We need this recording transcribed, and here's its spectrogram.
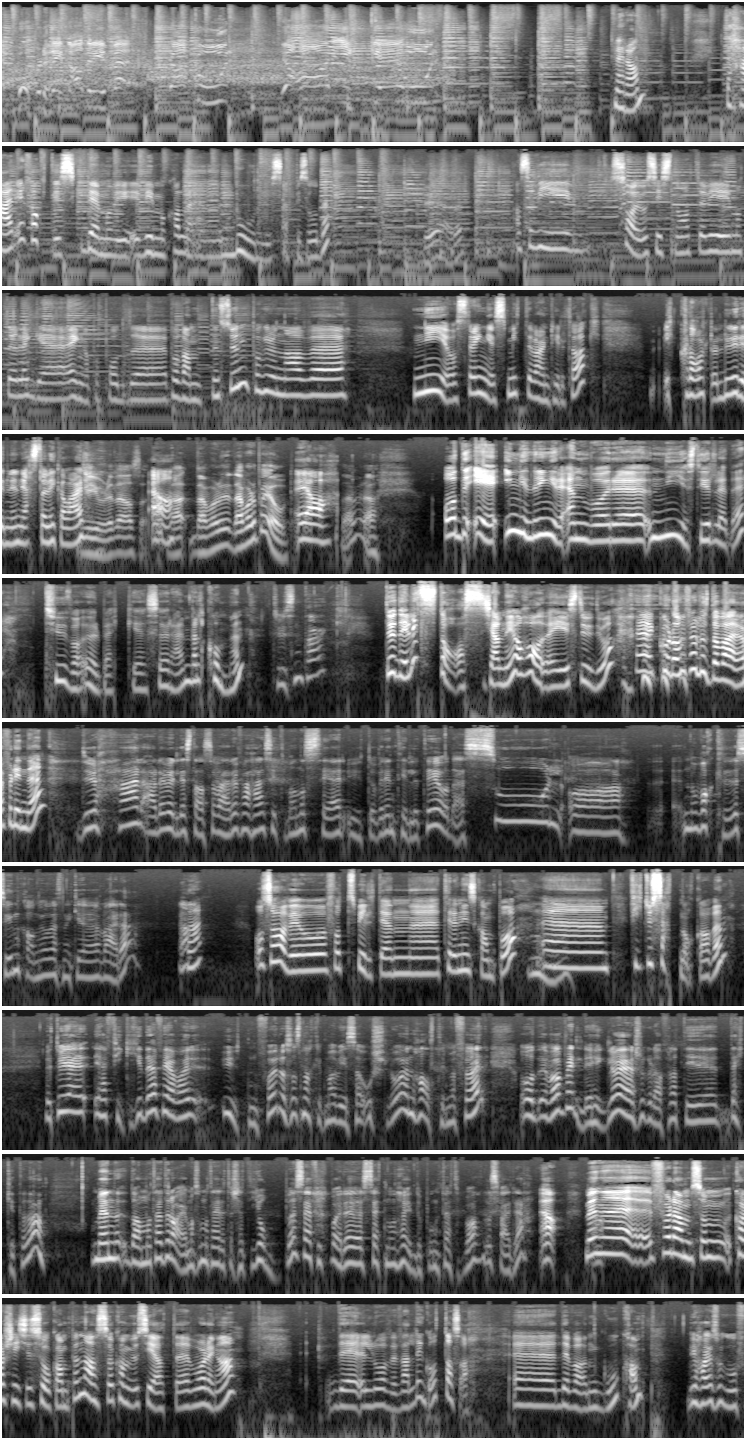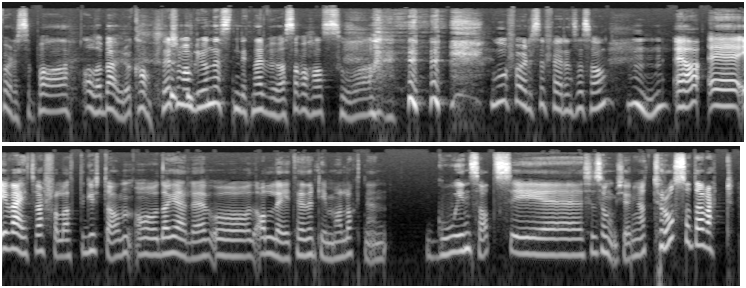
det Vålerenga driver med? Jeg har ikke ord! Jeg har ikke ord! Meran, det her er faktisk det må vi, vi må kalle en bonusepisode. Det er det. Altså, vi sa jo sist nå at vi måtte legge Enga på pod eh, på vent en stund pga. Uh, nye og strenge smitteverntiltak. Vi klarte å lure inn en gjest allikevel. Vi gjorde det, altså. Ja. Der, der, var du, der var du på jobb. Ja, Det er bra. Og det er ingen ringere enn vår uh, nye styreleder, Tuva Ørbekk eh, Sørheim. Velkommen. Tusen takk. Du, Det er litt stas, kjenner jeg, å ha deg i studio. Eh, Hvordan føles det å være her for din del? Du, her er det veldig stas å være, for her sitter man og ser utover Intility, og det er sol, og noe vakrere syn kan jo nesten ikke være. Ja. Nei. Og så har vi jo fått spilt en uh, treningskamp òg. fikk du sett noe av den? Vet du, jeg, jeg fikk ikke det, for jeg var utenfor, og så snakket med Avisa Oslo en halvtime før. Og det var veldig hyggelig, og jeg er så glad for at de dekket det, da. Men da måtte jeg dra hjem, og så måtte jeg rett og slett jobbe, så jeg fikk bare sett noen høydepunkt etterpå, dessverre. Ja. Men ja. for dem som kanskje ikke så kampen, da, så kan vi jo si at uh, Vålerenga Det lover veldig godt, altså. Uh, det var en god kamp. Vi har jo så god følelse på alle bauger og kanter, så man blir jo nesten litt nervøs av å ha så god følelse før en sesong. Mm. Ja, eh, jeg vet i hvert fall at guttene og Dag Erlev og alle i trenerteamet har lagt ned en god innsats i eh, sesongkjøringa, tross at det har vært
